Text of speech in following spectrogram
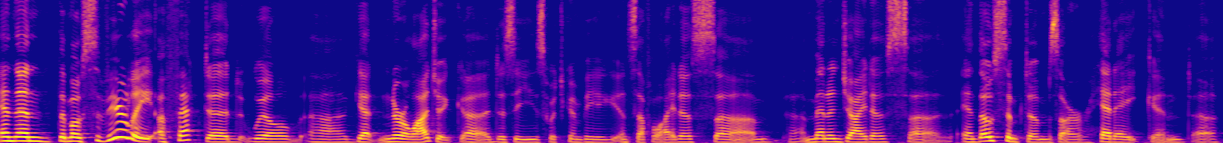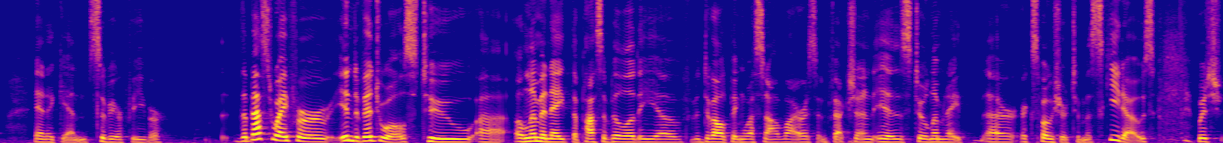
And then the most severely affected will uh, get neurologic uh, disease, which can be encephalitis, um, uh, meningitis, and those symptoms are headache and, and again, severe fever the best way for individuals to uh, eliminate the possibility of developing West Nile virus infection is to eliminate exposure to mosquitoes, which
